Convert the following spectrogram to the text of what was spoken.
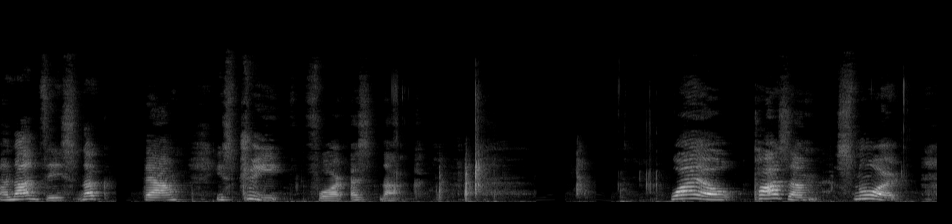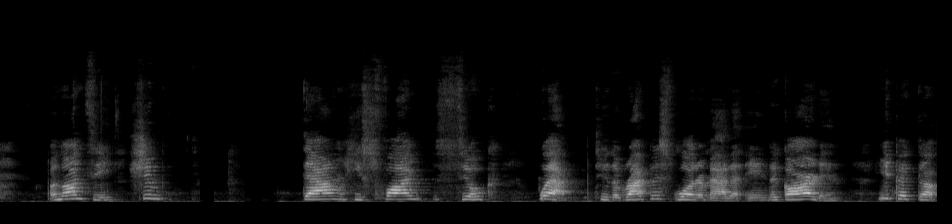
Anansi snuck down his tree for a snack. While Possum snored, Anansi shimmed down his fine silk web to the ripest watermelon in the garden. He picked up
